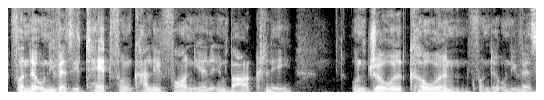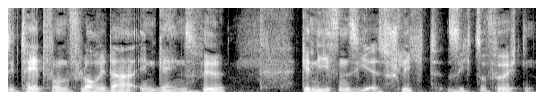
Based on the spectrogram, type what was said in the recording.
von der Universität von Kalifornien in Berkeley und Joel Cohen von der Universität von Florida in Gainesville genießen sie es schlicht, sich zu fürchten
